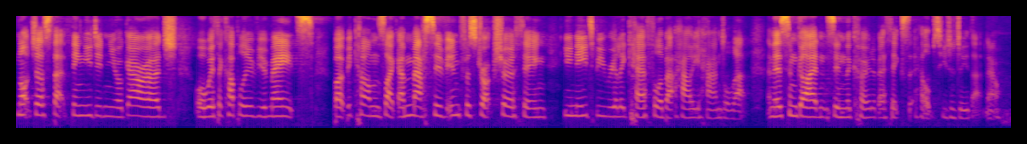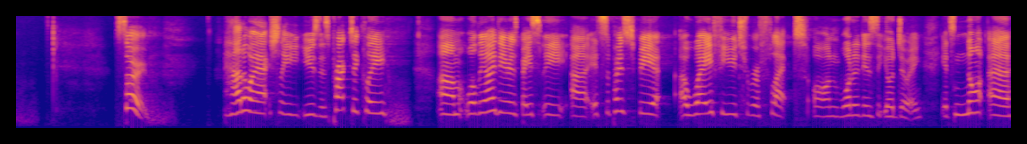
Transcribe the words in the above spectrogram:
not just that thing you did in your garage or with a couple of your mates, but becomes like a massive infrastructure thing, you need to be really careful about how you handle that. And there's some guidance in the code of ethics that helps you to do that now. So, how do I actually use this practically? Um, well, the idea is basically uh, it's supposed to be a, a, way for you to reflect on what it is that you're doing. It's not a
